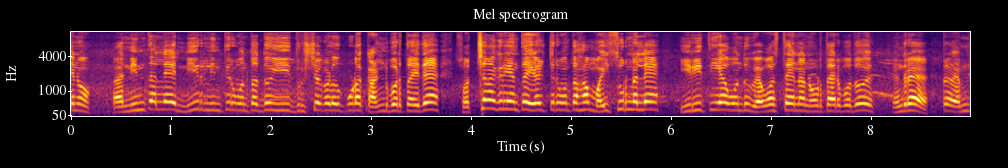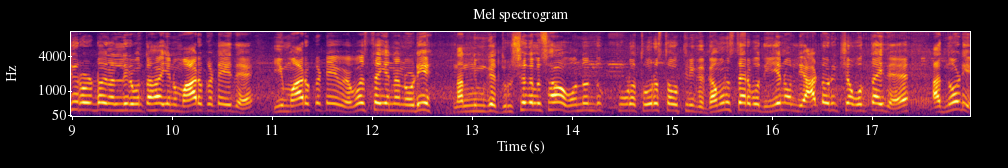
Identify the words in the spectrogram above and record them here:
ಏನು ಆ, ನಿಂತಲ್ಲೇ ನೀರು ನಿಂತಿರುವಂಥದ್ದು ಈ ದೃಶ್ಯಗಳು ಕೂಡ ಕಂಡು ಬರ್ತಾ ಇದೆ. ಸ್ವಚ್ಛ ನಗರಿ ಅಂತ ಹೇಳ್ತಿರುವಂತಹ ಮೈಸೂರಿನಲ್ಲೇ ಈ ರೀತಿಯ ಒಂದು ವ್ಯವಸ್ಥೆಯನ್ನು ನೋಡ್ತಾ ಇರ್ಬೋದು. ಅಂದರೆ ಎಂ ಜಿ ರೋಡ್ನಲ್ಲಿರುವಂತಹ ಏನು ಮಾರುಕಟ್ಟೆ ಇದೆ ಈ ಮಾರುಕಟ್ಟೆಯ ವ್ಯವಸ್ಥೆಯನ್ನು ನೋಡಿ ನಾನು ನಿಮಗೆ ದೃಶ್ಯದಲ್ಲೂ ಸಹ ಒಂದೊಂದು ಕೂಡ ತೋರಿಸ್ತಾ ಹೋಗ್ತೀನಿ. ಈಗ ಗಮನಿಸ್ತಾ ಇರ್ಬೋದು ಏನು ಅಲ್ಲಿ ಆಟೋ ರಿಕ್ಷಾ ಹೋಗ್ತಾ ಇದೆ. ಅದು ನೋಡಿ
